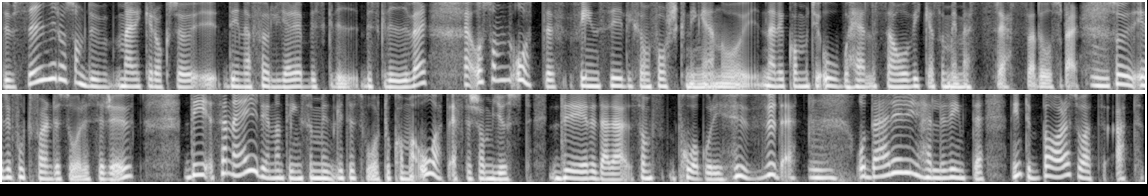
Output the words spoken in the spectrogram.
du säger och som du märker också eh, dina följare beskri- beskriver. Eh, och som återfinns i liksom forskningen och när det kommer till ohälsa och vilka som är mest stressade och sådär. Mm. Så är det fortfarande så det ser ut. Det, sen är ju det någonting som är lite svårt att komma åt eftersom just det är det där som pågår i huvudet. Mm. Och där är det ju heller inte, det är inte bara så att, att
